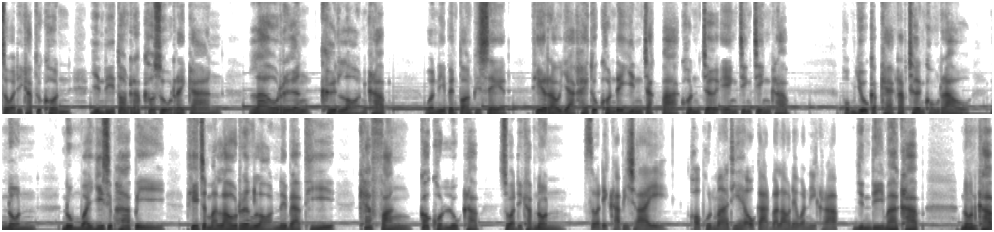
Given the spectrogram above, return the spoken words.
สวัสดีครับทุกคน ยินดีต้อนรับเข้าสู่รายการ เล่าเรื่องคืนหลอนครับ วันนี้เป็นตอนพิเศษที่เราอยากให้ทุกคนได้ยินจากปากคนเจอเองจริง ๆ ครับ ผมอยู่กับแขกรับเชิญของเรา นนท์หนุ่มวัย 25 ปี ที่จะมาเล่าเรื่องหลอนในแบบที่ แค่ฟังก็ขนลุกครับ สวัสดีครับนนท์สวัสดีครับพี่ชัย ขอบคุณมากที่ให้โอกาสมาเล่าในวันนี้ครับ ยินดีมากครับ นนท์ครับ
